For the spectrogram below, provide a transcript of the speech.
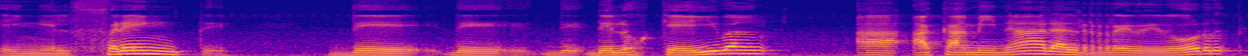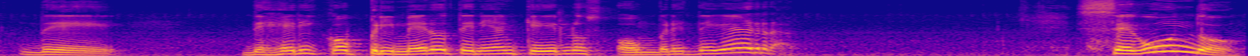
en el frente de, los que iban a, caminar alrededor de, de Jericó, primero tenían que ir los hombres de guerra. Segundo,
